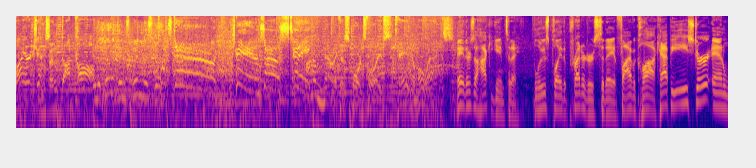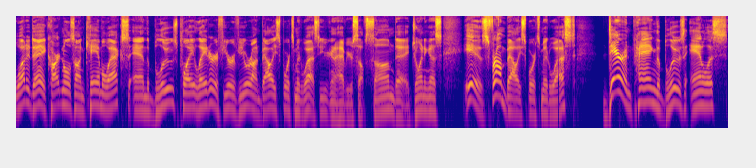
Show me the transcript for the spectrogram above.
MeyerJensen.com. And the Billikens win this one. Touchdown! Kansas City! On America's Sports Voice, KMOX. Hey, there's a hockey game today. Blues play the Predators today at 5 o'clock. Happy Easter, and what a day. Cardinals on KMOX, and the Blues play later. If you're a viewer on Bally Sports Midwest, you're going to have yourself some day. Joining us is from Bally Sports Midwest, Darren Pang, the Blues analyst.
